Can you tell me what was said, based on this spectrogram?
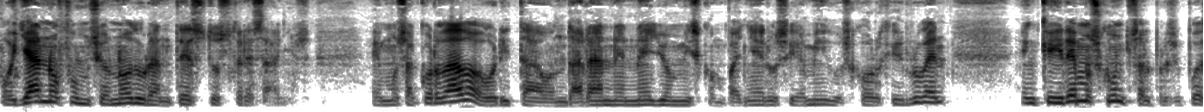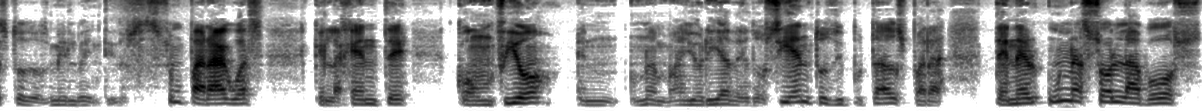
o ya no, funcionó durante estos tres años. Hemos acordado, ahorita ahondarán en ello mis compañeros y amigos Jorge y Rubén, en que iremos juntos al presupuesto 2022. Es un paraguas que la gente confió en una mayoría de 200 diputados para tener una sola voz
